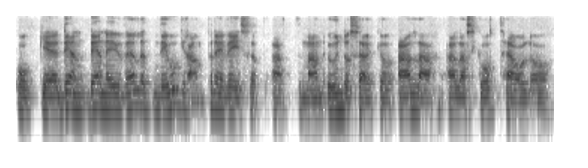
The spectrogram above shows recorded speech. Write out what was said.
Och eh, den, den är ju väldigt noggrann på det viset att man undersöker alla, alla skotthål och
